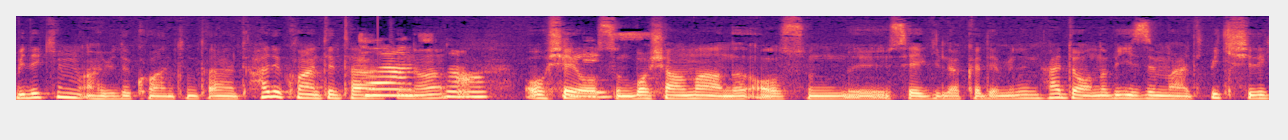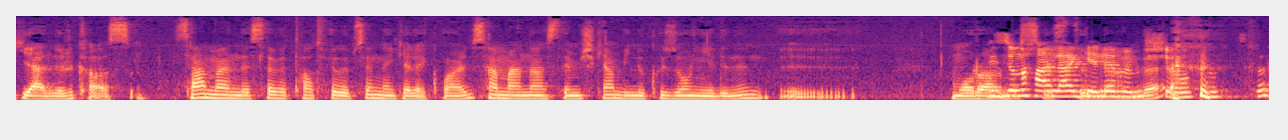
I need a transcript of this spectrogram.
Bir de kim? Ay bir de Quentin Tarantino. Hadi Quentin Tarantino. Tarantino. O şey Please. olsun, boşalma anı olsun e, sevgili akademinin. Hadi ona bir izin verdik. Bir kişilik yerleri kalsın. Sam Mendes'e ve Todd Phillips'e ne gerek vardı? Sam Mendes demişken 1917'nin e, moral Vizyonu hala gelememiş olması.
